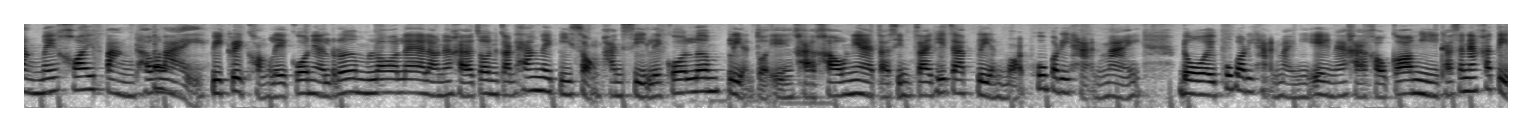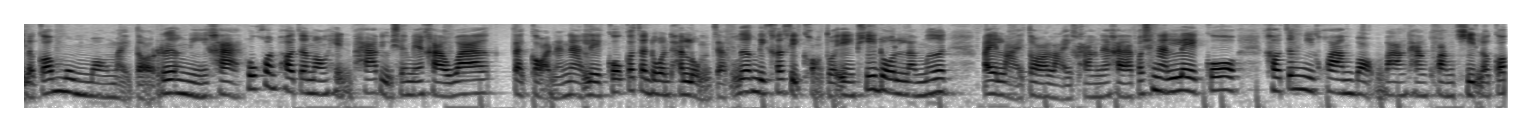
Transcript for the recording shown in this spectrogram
ยังไม่ค่อยปังเท่าไหร่ วิกฤตของเลโก้เนี่ยเริ่มล่อแร่แล้วนะคะ จนกระทั่งในปี 2004เลโก้เริ่มเปลี่ยนตัวเองค่ะเขาเนี่ยตัดสินใจที่จะเปลี่ยนบอร์ดผู้บริหารใหม่ โดยผู้บริหารใหม่นี้เองนะคะ เขาก็มีทัศนคติแล้วก็มุมมองใหม่ต่อเรื่องนี้ค่ะ ทุกคนพอจะมองเห็นภาพอยู่ใช่ไหมคะว่า แต่ก่อนนั้นน่ะเลโก้ก็จะโดนถล่มจากเรื่องลิขสิทธิ์ของตัวเองที่โดนละเมิดไปหลายต่อหลายครั้งนะคะ เพราะฉะนั้นเลโก้เขาจึงมีความบอบบางทางความคิด แล้วก็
